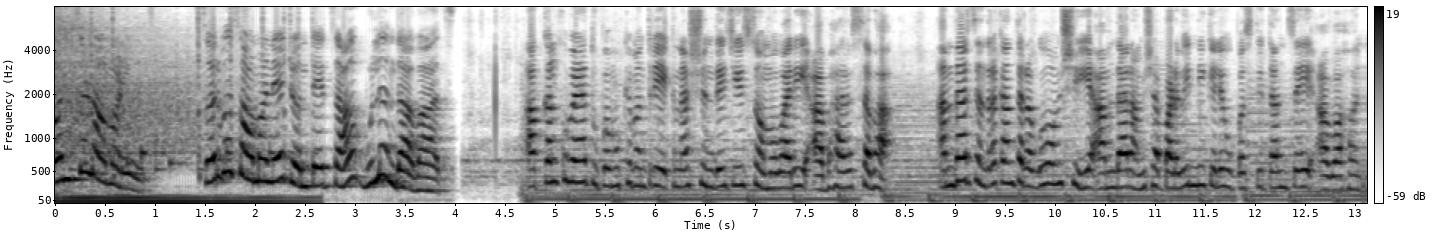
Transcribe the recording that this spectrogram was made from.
पंचनामा न्यूज. सर्वसामान्य जनतेचा बुलंद आवाज. अक्कलकुव्यात उपमुख्यमंत्री एकनाथ शिंदेची सोमवारी आभार सभा. आमदार चंद्रकांत रघुवंशी आमदार आमशा पाडवींनी केले उपस्थितांचे आवाहन.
